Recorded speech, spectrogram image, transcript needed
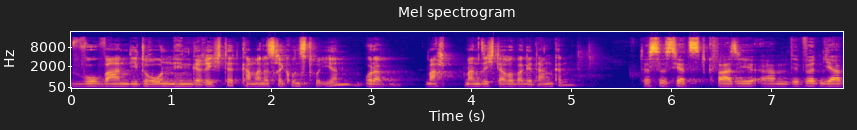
wo waren die Drohnen hingerichtet? Kann man das rekonstruieren? Oder macht man sich darüber Gedanken? Das ist jetzt quasi, ähm, wir würden ja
